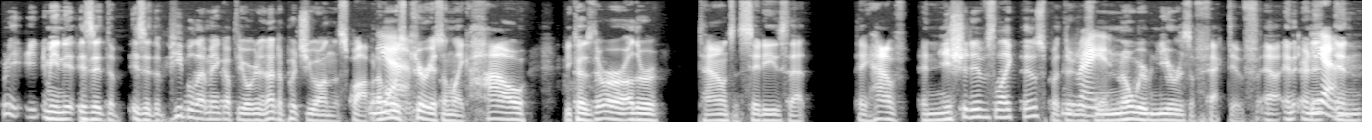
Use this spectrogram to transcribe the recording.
What do you, I mean, is it the is it the people that make up the organ? Not to put you on the spot, but I'm always curious on like how because there are other towns and cities that they have initiatives like this, but they're just Right. nowhere near as effective. Uh, and and, Yeah. and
